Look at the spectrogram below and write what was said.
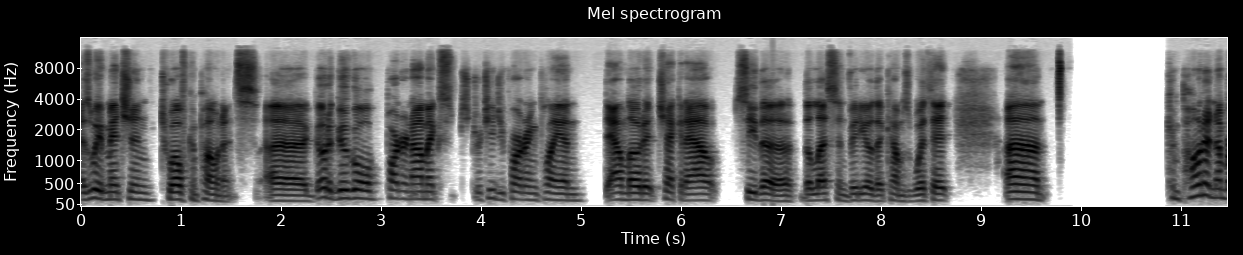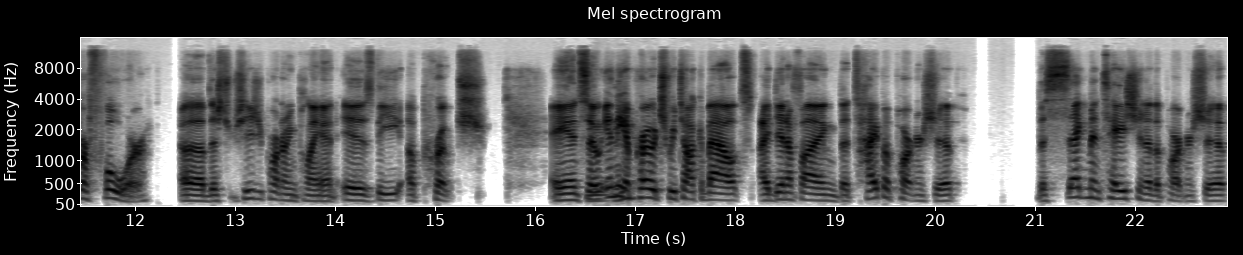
as we mentioned, 12 components. Uh, go to Google Partnernomics strategic partnering plan, download it, check it out, see the the lesson video that comes with it. Um, component number four of the strategic partnering plan is the approach. And so mm-hmm. in the mm-hmm. approach, we talk about identifying the type of partnership, the segmentation of the partnership,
